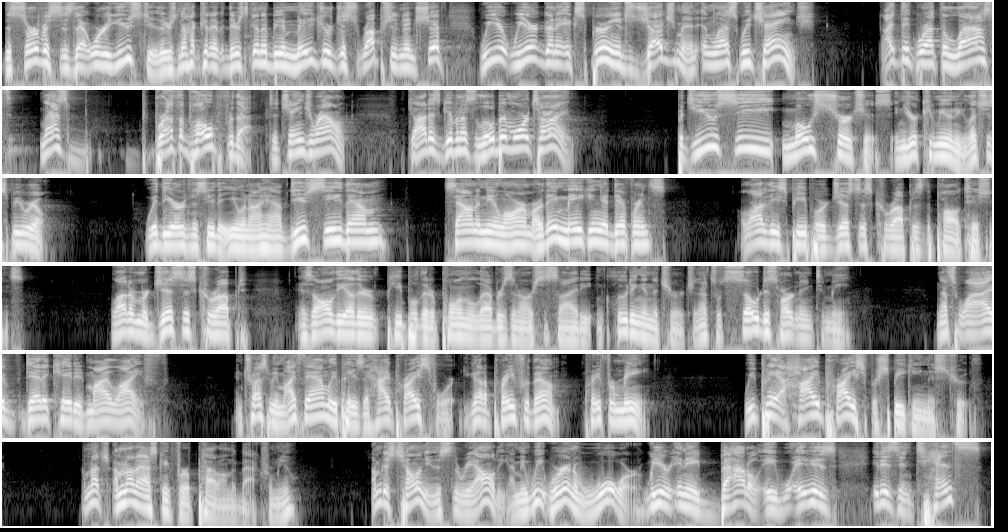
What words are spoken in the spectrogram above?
the services that we're used to. There's not going to there's going to be a major disruption and shift. We are we are going to experience judgment unless we change. I think we're at the last last breath of hope for that to change around. God has given us a little bit more time. But do you see most churches in your community, let's just be real, with the urgency that you and I have? Do you see them sounding the alarm? Are they making a difference? A lot of these people are just as corrupt as the politicians. A lot of them are just as corrupt as all the other people that are pulling the levers in our society, including in the church. And that's what's so disheartening to me. And that's why I've dedicated my life. And trust me, my family pays a high price for it. You got to pray for them, pray for me. We pay a high price for speaking this truth. I'm not, I'm not asking for a pat on the back from you. I'm just telling you, this is the reality. I mean, we, we're in a war. We are in a battle. A, it, is, it is intense.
